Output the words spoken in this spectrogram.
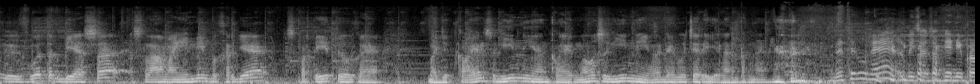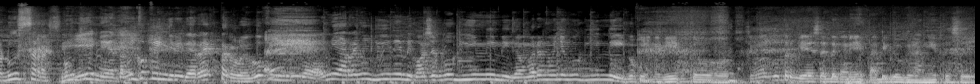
gue terbiasa selama ini bekerja seperti itu kayak budget klien segini, yang klien mau segini. Ya Udah gue cari jalan tengah. berarti lu kayak lebih cocok jadi produser sih. Mungkin ya, tapi gue pengen jadi director loh. Gue pengen kayak ini arahnya gini nih, konsep gue gini nih, gambarnya maunya gue gini. Gue pengen gitu. Cuma gue terbiasa dengan ini tadi gue bilang itu sih.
